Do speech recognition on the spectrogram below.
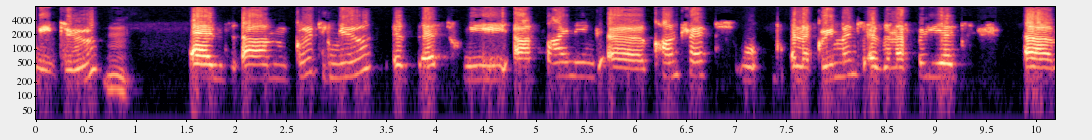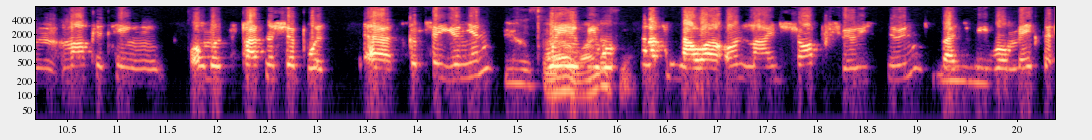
we do. Mm. And um, good news is that we are signing a contract, an agreement as an affiliate um, marketing, almost partnership with uh, Scripture Union Yes. Oh, where we will wonderful. start in our online shop very soon, but Mm. we will make that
